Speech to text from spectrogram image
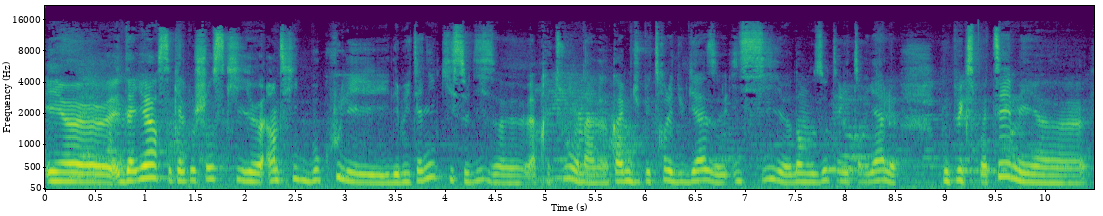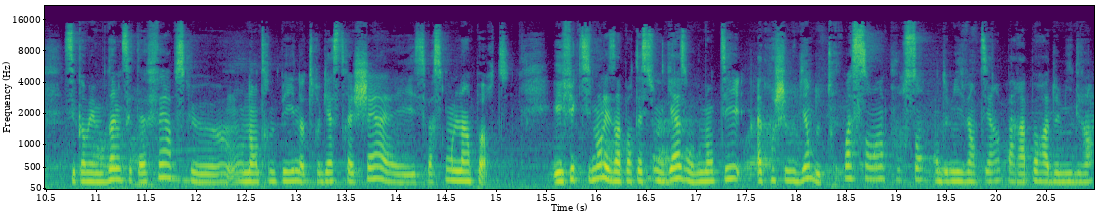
Et euh, d'ailleurs, c'est quelque chose qui euh, intrigue beaucoup les, les, Britanniques qui se disent, euh, après tout, on a quand même du pétrole et du gaz ici, dans nos eaux territoriales, qu'on peut exploiter, mais c'est quand même dingue cette affaire, parce qu'on est en train de payer notre gaz très cher, et c'est parce qu'on l'importe. Et effectivement, les importations de gaz ont augmenté, accrochez-vous bien, de 301% en 2021 par rapport à 2020.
